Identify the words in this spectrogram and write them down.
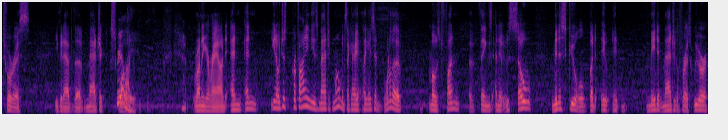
tourists. You could have the magic squad Really? Running around and and you know just providing these magic moments. Like I like I said, one of the most fun uh, things, and it was so minuscule, but it it made it magical for us. We were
